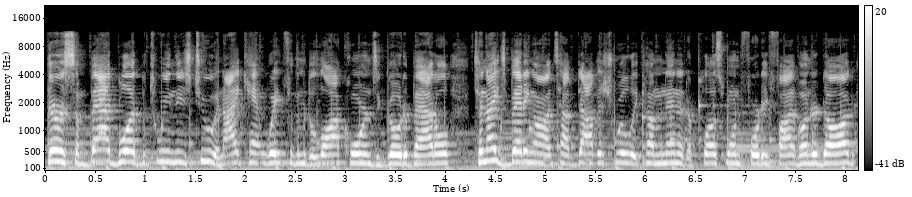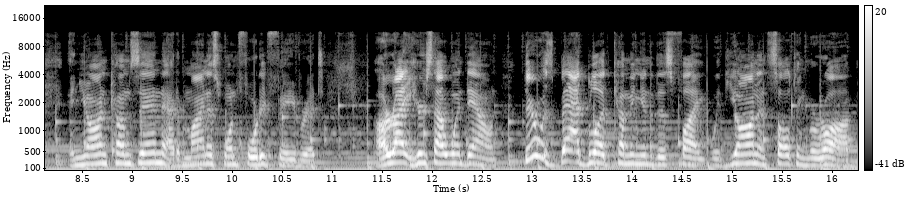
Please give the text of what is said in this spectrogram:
There is some bad blood between these two, and I can't wait for them to lock horns and go to battle. Tonight's betting odds have Dvalishvili coming in at a plus 145 underdog, and Yan comes in at a minus 140 favorite. All right, here's how it went down. There was bad blood coming into this fight with Yan insulting Merab,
